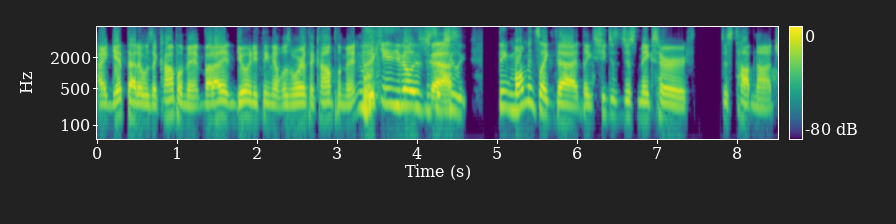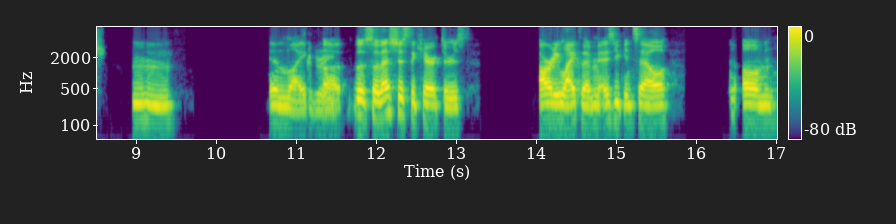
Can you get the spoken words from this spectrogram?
I get that it was a compliment, but I didn't do anything that was worth a compliment. Like you know, it's just like she's like think moments like that. Like she just just makes her just top notch. Mm-hmm. And like, uh, so that's just the characters. Already like them, as you can tell. Um,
